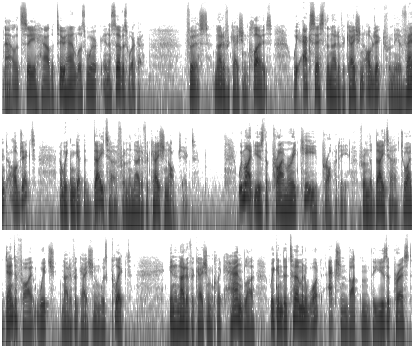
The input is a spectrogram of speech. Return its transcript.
Now let's see how the two handlers work in a service worker. First, notification close. We access the notification object from the event object, and we can get the data from the notification object. We might use the primary key property from the data to identify which notification was clicked. In a notification click handler, we can determine what action button the user pressed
